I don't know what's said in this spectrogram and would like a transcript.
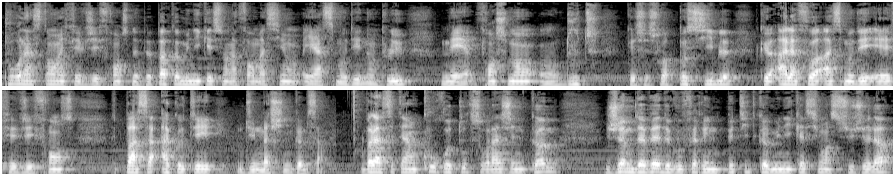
Pour l'instant, FFG France ne peut pas communiquer sur l'information et Asmodée non plus, mais franchement, on doute que ce soit possible que à la fois Asmodée et FFG France passent à côté d'une machine comme ça. Voilà, c'était un court retour sur la Gencom. Je me devais de vous faire une petite communication à ce sujet-là.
